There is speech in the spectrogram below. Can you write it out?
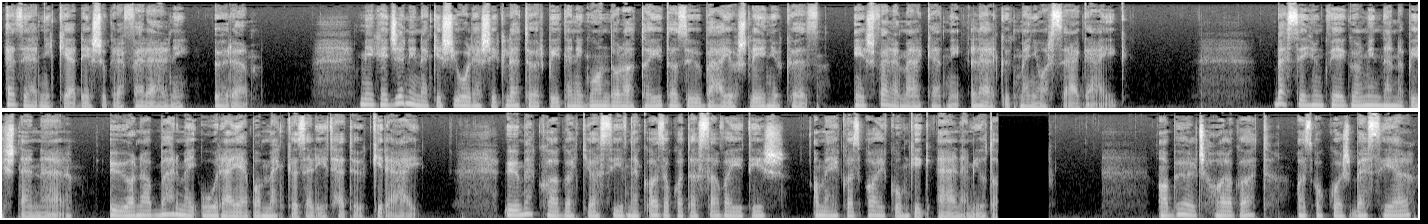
ezernyi kérdésükre felelni, öröm. Még egy zseninek is jól esik letörpíteni gondolatait az ő bájos lényüköz, és felemelkedni lelkük mennyországáig. Beszéljünk végül minden nap Istennel. Ő a nap bármely órájában megközelíthető király. Ő meghallgatja a szívnek azokat a szavait is, amelyek az ajkunkig el nem jutottak. A bölcs hallgat, az okos beszél,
